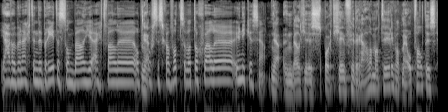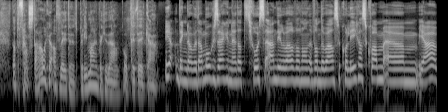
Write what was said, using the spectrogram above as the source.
ja, we hebben echt in de breedte stond België echt wel eh, op het Ja. hoogste schavot. Wat toch wel eh, uniek is. Ja. Ja, in België is sport geen federale materie. Wat mij opvalt is dat de Franstalige atleten het prima hebben gedaan op dit EK. Ja, ik denk dat we dat mogen zeggen. Hè, dat het grootste aandeel wel van, van de Waalse collega's kwam. Ehm, ja,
